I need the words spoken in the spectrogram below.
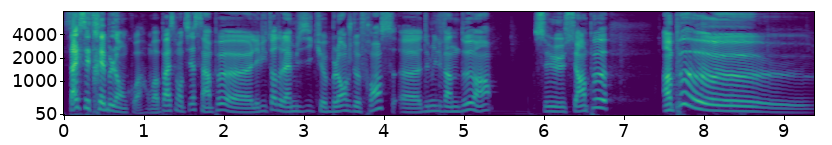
c'est vrai que c'est très blanc, quoi. On va pas se mentir, c'est un peu euh, les victoires de la musique blanche de France 2022. Euh, hein. C'est un peu. Un peu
